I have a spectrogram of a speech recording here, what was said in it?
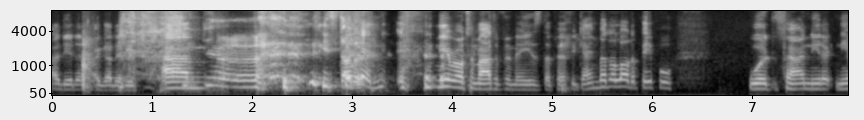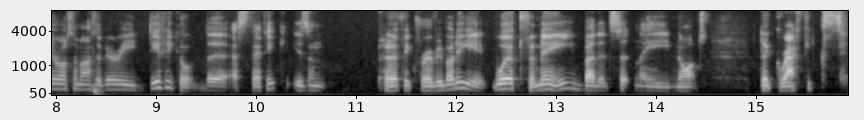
I did it. I got it in. Um, yeah. He's done but it. yeah, Nier Automata for me is the perfect game, but a lot of people would find Nier, Nier Automata very difficult. The aesthetic isn't perfect for everybody. It worked for me, but it's certainly not the graphics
